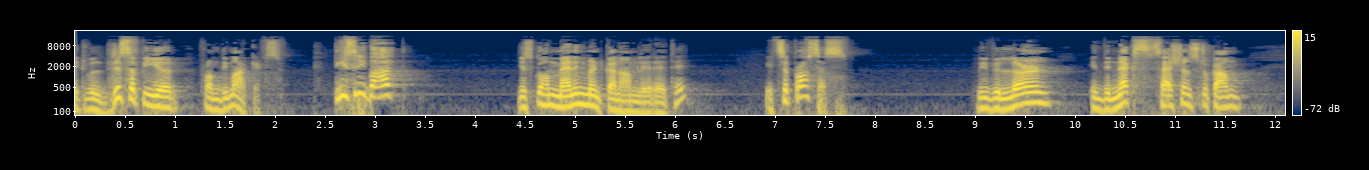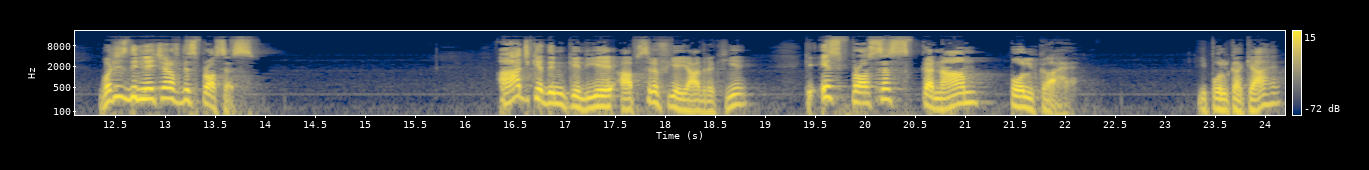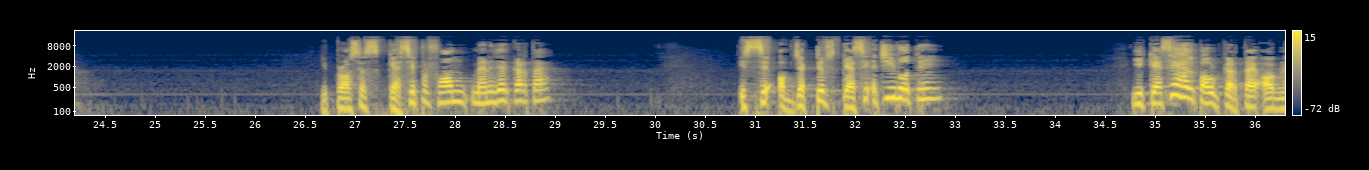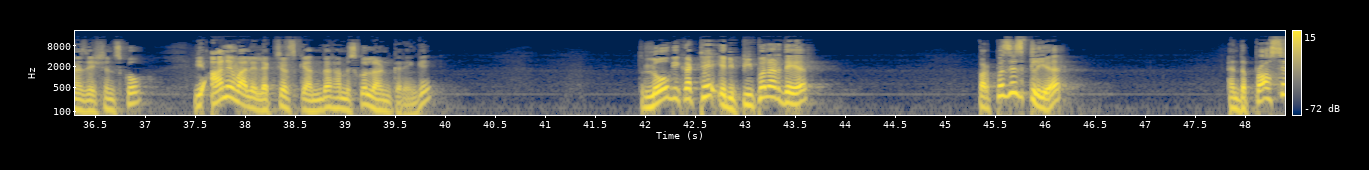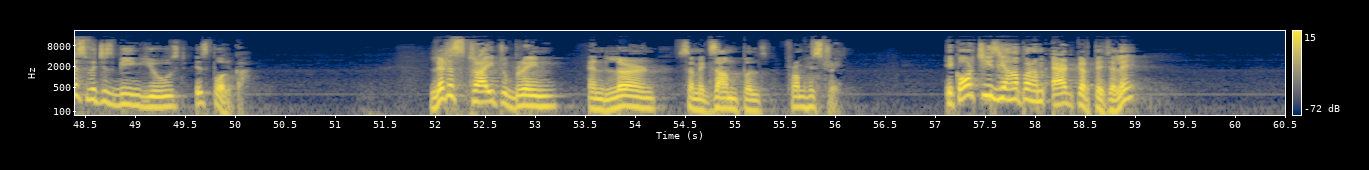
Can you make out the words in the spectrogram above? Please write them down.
it will disappear from the markets تیسری بات جس کو ہم مینجمنٹ کا نام لے رہے تھے it's a process we will learn in the next sessions to come what is the nature of this process آج کے دن کے لیے آپ صرف یہ یاد رکھیے کہ اس پروسیس کا نام پولکا ہے یہ پولکا کیا ہے پروسیس کیسے پرفارم مینیجر کرتا ہے اس سے آبجیکٹو کیسے اچیو ہوتے ہیں یہ کیسے ہیلپ آؤٹ کرتا ہے آرگنائزیشن کو یہ آنے والے لیکچر کے اندر ہم اس کو لرن کریں گے تو لوگ اکٹھے یعنی people are there purpose is clear and the process which is being use is پول کا let's try to bring and learn some example from history ایک اور چیز یہاں پر ہم ایڈ کرتے چلیں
